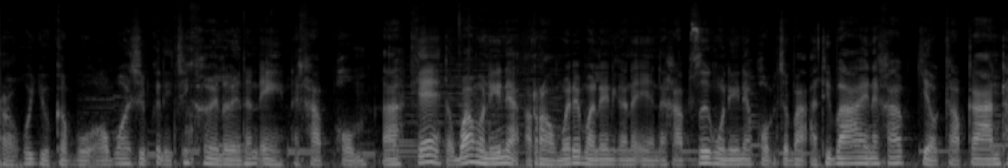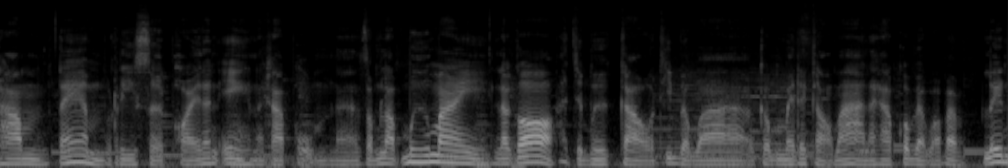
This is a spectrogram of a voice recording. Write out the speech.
เราก็อยู่กับบูออฟวอชิปกันอีกเช่นเคยเลยนั่นเองนะครับผมนะโอเคแต่ว่าวันนี้เนี่ยเราไม่ได้มาเล่นกันเองนะครับซึ่งวันนี้เนี่ยผมจะมาอธิบายนะครับเกี่ยวกับการทำแต้มรีเสิร์ชพอยต์นั่นเองนะครับผมนะสำหรับมือใหม่แล้วก็อาจจะมือเก่าที่แบบว่าก็ไม่ได้เก่ามากนะครับก็แบบว่าแบบเล่น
